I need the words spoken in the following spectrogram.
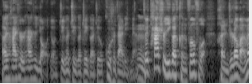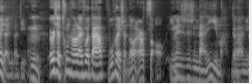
而且还是还是有有这个这个这个这个故事在里面，嗯所以它是一个很丰富、很值得玩味的一个地方。嗯而且通常来说，大家不会选择往那儿走，因为这是南艺嘛，对吧？你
